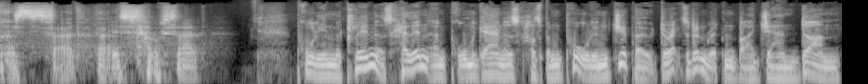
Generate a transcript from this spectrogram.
That's sad. That is so sad. Pauline McLynn as Helen and Paul McGann as husband Paul in Gypo, directed and written by Jan Dunn.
